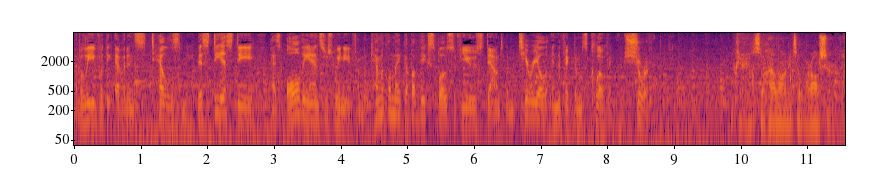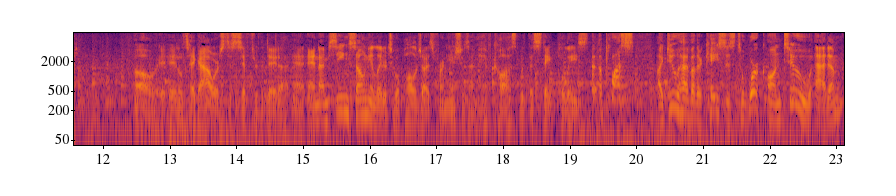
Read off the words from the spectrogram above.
I believe what the evidence tells me. This DSD has all the answers we need, from the chemical makeup of the explosive used down to the material in the victim's clothing. I'm sure of it. Okay, so how long until we're all sure of it? Oh, it, it'll take hours to sift through the data, and, and I'm seeing Sonia later to apologize for any issues I may have caused with the state police. Uh, plus, I do have other cases to work on too, Adam.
